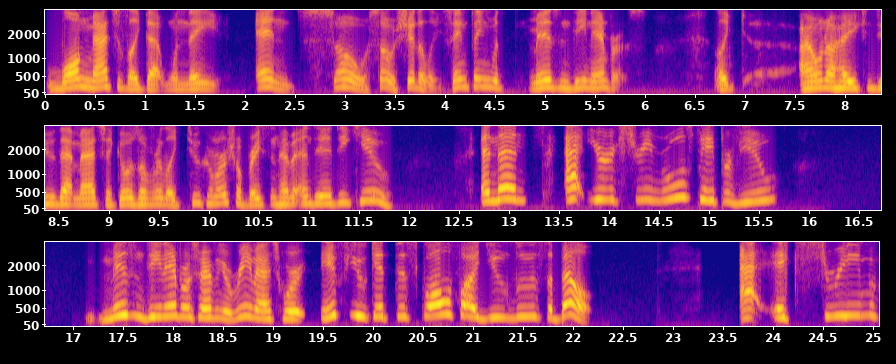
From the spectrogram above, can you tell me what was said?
long matches like that when they end so so shittily? Same thing with Miz and Dean Ambrose. Like, uh, I don't know how you can do that match that goes over like two commercial breaks and have it end in a DQ. And then at your Extreme Rules pay per view, Miz and Dean Ambrose are having a rematch where if you get disqualified, you lose the belt. At Extreme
